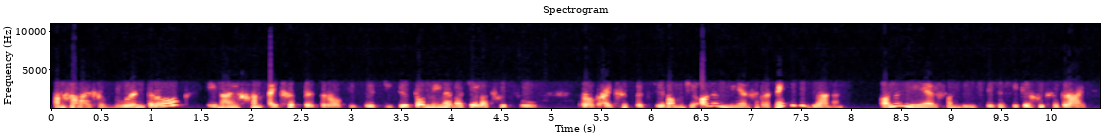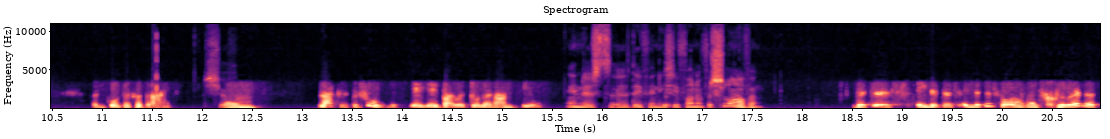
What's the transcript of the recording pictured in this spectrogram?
Dan gaan hy gewoond raak en hy gaan uitgeput raak. Die die, die dopamine wat jy laat goed voel raak uitgeput. So dan moet jy al meer gebruik, net die blanding. Al meer van die spesifieke goed gebruik. Van kosse gebruik. Sure. Om lekker te voel. Dit jy jy bou 'n toleransie op. En dis 'n definisie van 'n verslawing. Dit is en dit is en dit is waarom ons glo dat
